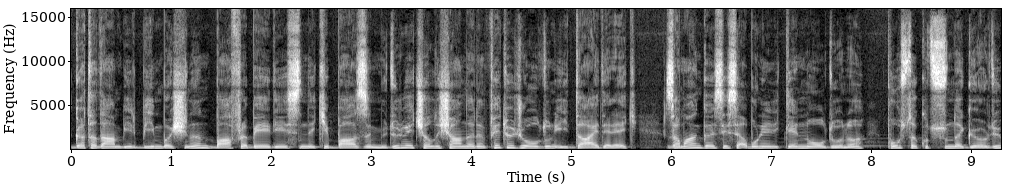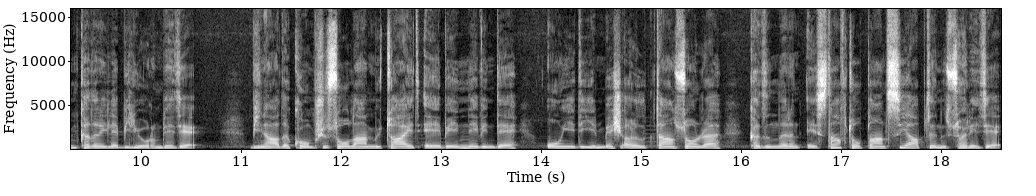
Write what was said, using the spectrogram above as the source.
Gata'dan bir binbaşının Bafra Belediyesi'ndeki bazı müdür ve çalışanların FETÖ'cü olduğunu iddia ederek Zaman Gazetesi aboneliklerinin olduğunu posta kutusunda gördüğüm kadarıyla biliyorum dedi. Binada komşusu olan müteahhit EB'nin evinde 17-25 Aralık'tan sonra kadınların esnaf toplantısı yaptığını söyledi.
